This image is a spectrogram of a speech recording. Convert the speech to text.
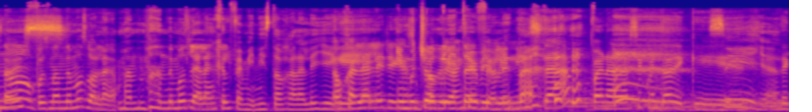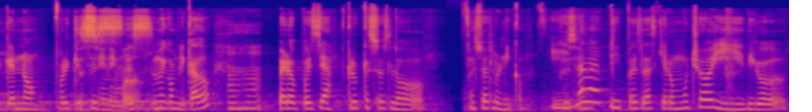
¿sabes? No, pues mandémoslo a la, mandémosle al ángel feminista, ojalá le llegue. Ojalá le llegue y mucho glitter feminista para darse cuenta de que, de que no, porque pues es, muy complicado. Pero pues ya, creo que eso es lo, eso es lo único. Y pues nada, y pues las quiero mucho y digo,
